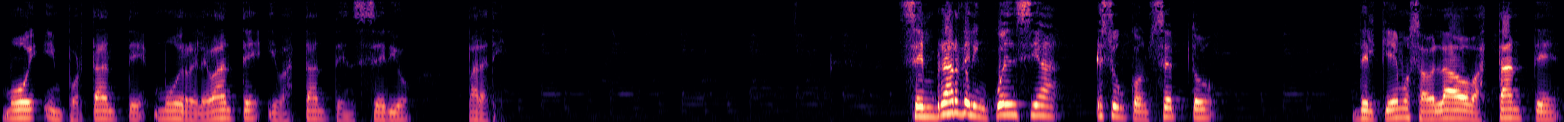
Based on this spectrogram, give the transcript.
muy importante, muy relevante y bastante en serio para ti. Sembrar delincuencia es un concepto del que hemos hablado bastante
